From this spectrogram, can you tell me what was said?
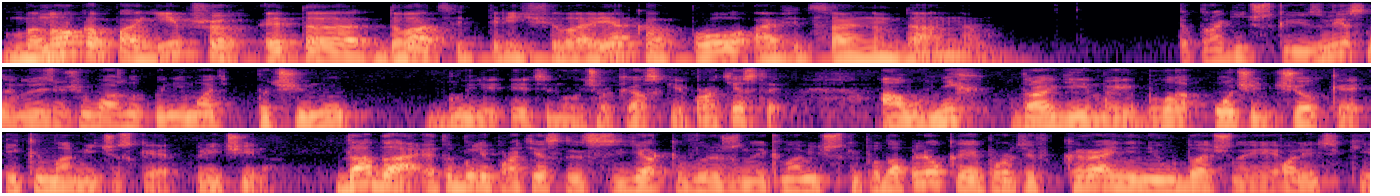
много погибших – это 23 человека по официальным данным трагическое и известное, но здесь очень важно понимать, почему были эти новочеркасские протесты, а у них, дорогие мои, была очень четкая экономическая причина. Да-да, это были протесты с ярко выраженной экономической подоплекой против крайне неудачной политики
